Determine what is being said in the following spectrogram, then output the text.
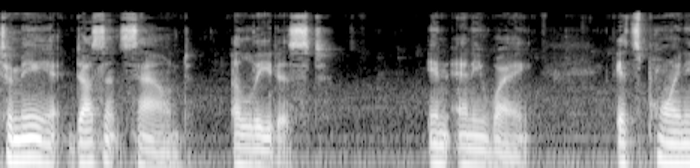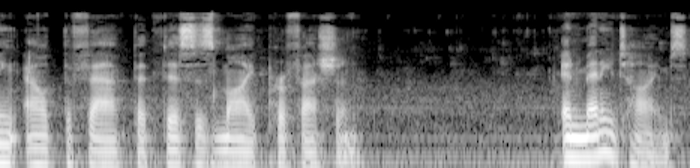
To me, it doesn't sound elitist in any way. It's pointing out the fact that this is my profession. And many times,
